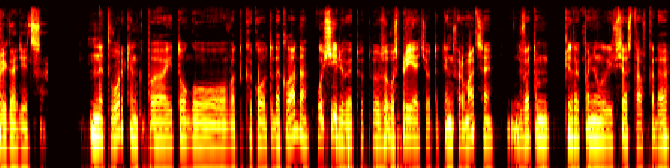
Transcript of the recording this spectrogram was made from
пригодиться нетворкинг по итогу вот какого-то доклада усиливает вот восприятие вот этой информации. В этом, я так понял, и вся ставка, да?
